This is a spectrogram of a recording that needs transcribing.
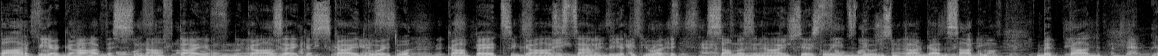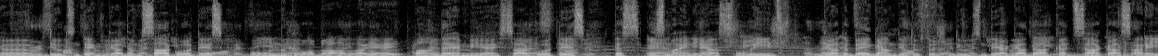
pārpiegādes naftai un gāzei, kas skaidroja to, kāpēc gāzes cena bija tik ļoti samazinājusies līdz 20. gada sākumam. Bet tad, uh, 20. gadam sākoties un globālajai pandēmijai sākoties, tas izmainījās līdz gada beigām 2020. gadā, kad sākās arī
